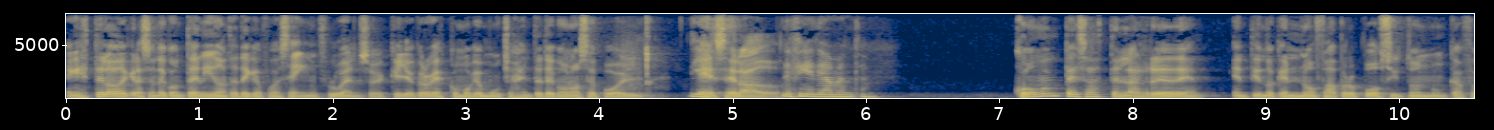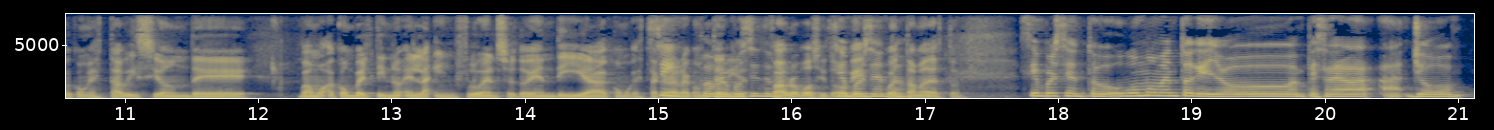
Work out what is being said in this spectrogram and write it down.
en este lado de creación de contenido antes de que fuese influencer, que yo creo que es como que mucha gente te conoce por ese lado. Definitivamente. ¿Cómo empezaste en las redes? entiendo que no fue a propósito, nunca fue con esta visión de vamos a convertirnos en la influencer de hoy en día, como que esta Sí, carrera de fue a contenido. propósito. Fue a propósito. Ok, 100%. cuéntame de esto. 100%. Hubo un momento que yo empecé a, yo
